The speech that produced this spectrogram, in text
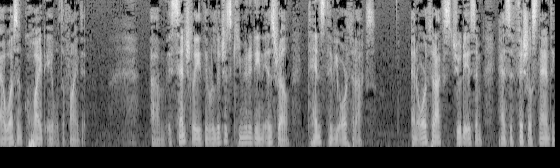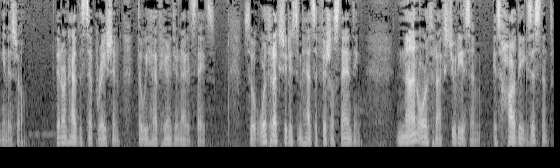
I wasn't quite able to find it um, essentially the religious community in Israel tends to be Orthodox. And Orthodox Judaism has official standing in Israel. They don't have the separation that we have here in the United States. So Orthodox Judaism has official standing. Non Orthodox Judaism is hardly existent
